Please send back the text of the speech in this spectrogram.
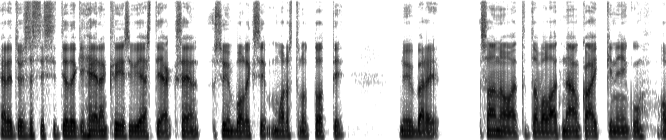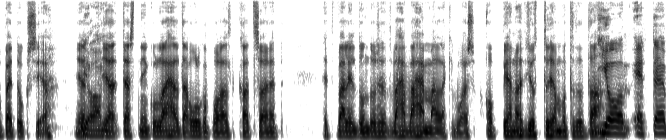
erityisesti sitten jotenkin heidän kriisiviestiäkseen symboliksi muodostunut Totti Nyberg sanoo, että tavallaan, että nämä on kaikki niin kuin opetuksia. Ja, ja tästä niin kuin läheltä ulkopuolelta katsoen, että että välillä tuntuu että vähän vähemmälläkin voisi oppia noita juttuja, mutta tota... Joo, että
